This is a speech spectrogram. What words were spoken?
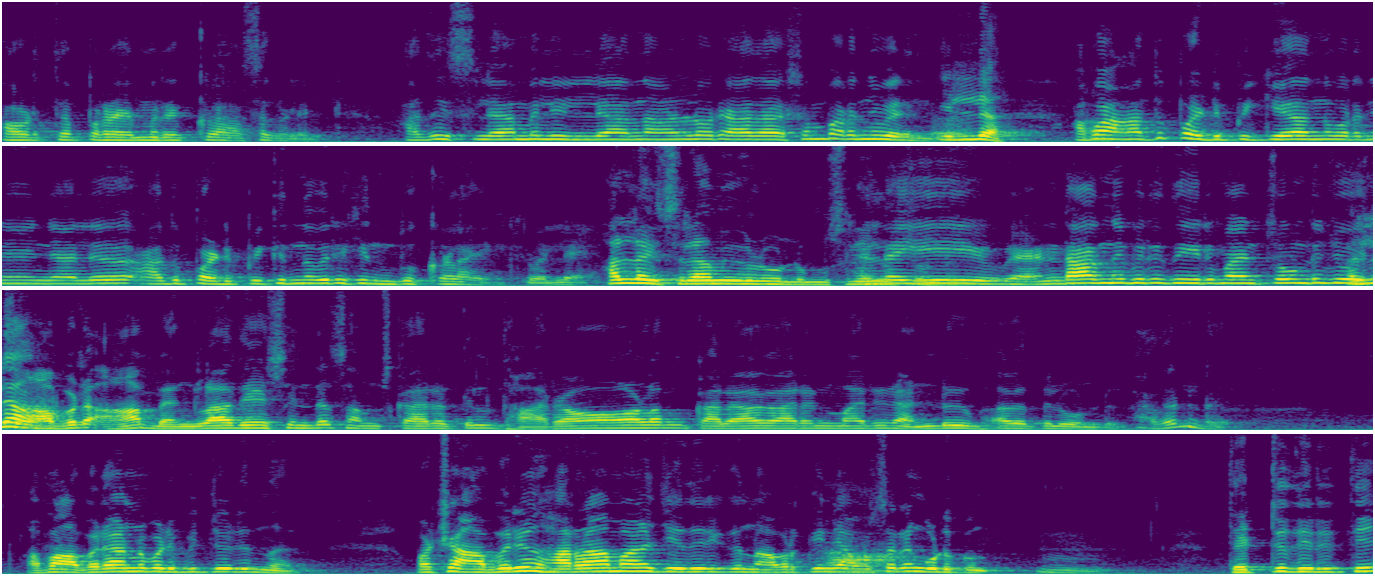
അവിടുത്തെ പ്രൈമറി ക്ലാസ്സുകളിൽ അത് ഇസ്ലാമിൽ ഇല്ല എന്നാണല്ലോ രാധാകൃഷ്ണൻ പറഞ്ഞു വരുന്നത്. ഇല്ല. അപ്പൊ അത് പഠിപ്പിക്കുക എന്ന് പറഞ്ഞു കഴിഞ്ഞാൽ അത് പഠിപ്പിക്കുന്നവർ ഹിന്ദുക്കളായിരിക്കും അല്ലേ? അല്ല ഇസ്ലാമികളുണ്ട് മുസ്ലിം അല്ല ഈ വേണ്ടാന്ന് ഇവർ തീരുമാനിച്ചുകൊണ്ട് ചോദിച്ചു? അവിടെ ആ ബംഗ്ലാദേശിന്റെ സംസ്കാരത്തിൽ ധാരാളം കലാകാരന്മാർ രണ്ട് വിഭാഗത്തിലും ഉണ്ട്. അതുണ്ട്. അപ്പോൾ അവരാണ് പഠിപ്പിച്ചിരുന്നത്. പക്ഷെ അവർ ഹറാമാണ് ചെയ്തിരിക്കുന്നത്. അവർക്ക് ഇനി അവസരം കൊടുക്കും. തെറ്റുതിരുത്തി തെറ്റ് തിരുത്തി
